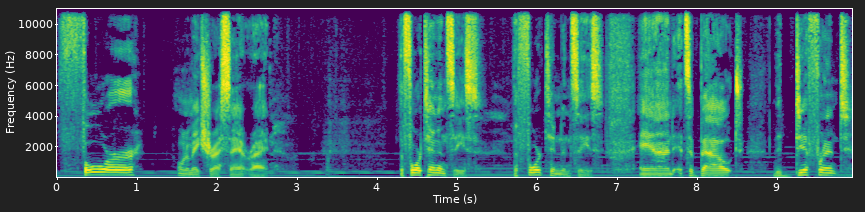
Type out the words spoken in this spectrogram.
four. I want to make sure I say it right. The four tendencies. The four tendencies, and it's about the different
